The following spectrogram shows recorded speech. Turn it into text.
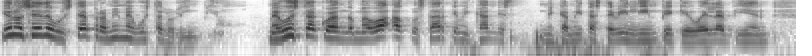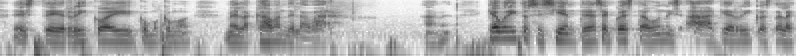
Yo no sé de usted, pero a mí me gusta lo limpio. Me gusta cuando me voy a acostar que mi, mi camita esté bien limpia y que huela bien este, rico ahí, como, como me la acaban de lavar. Amén. Qué bonito se siente, ¿eh? se acuesta uno y dice, ah, qué rico está la...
